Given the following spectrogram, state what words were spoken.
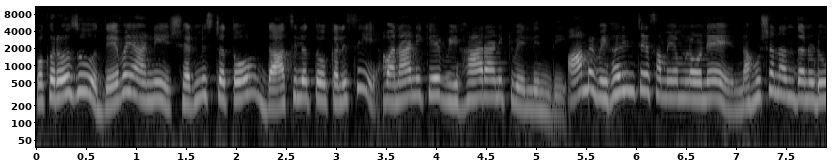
ఒకరోజు దేవయాని శర్మిష్ఠతో దాసిలతో కలిసి వనానికే విహారానికి వెళ్ళింది. ఆమె విహరించే సమయంలోనే నహుషనందనుడు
